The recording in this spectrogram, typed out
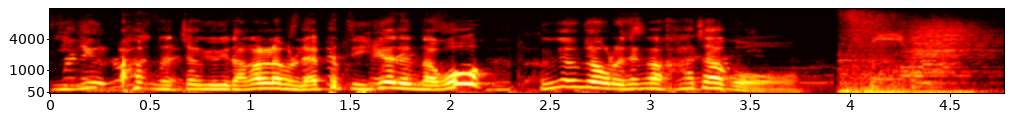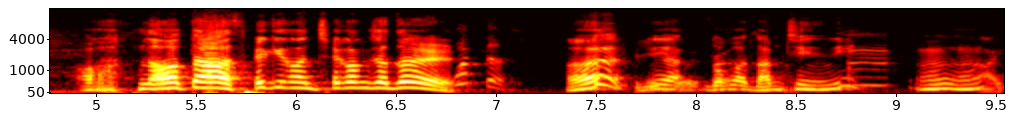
이게. 나 저기 여기 나가려면 랩 배틀 이겨야 된다고? 긍정적으로 생각하자고. 어, 나왔다 세계관 최강자들. 어? 야, 너가 남친이니? 응. 응.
